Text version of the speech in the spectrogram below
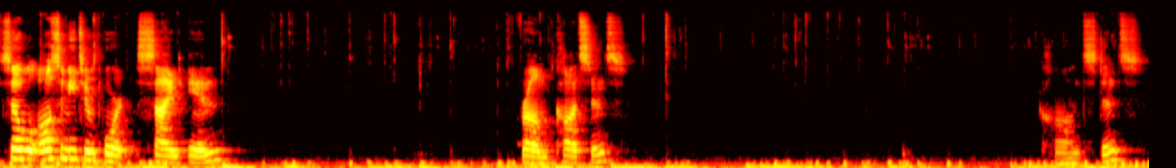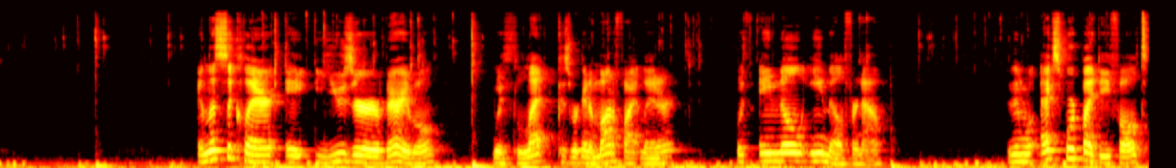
So we'll also need to import signed in from constants. Constants. And let's declare a user variable with let, because we're going to modify it later, with a null email for now. And then we'll export by default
